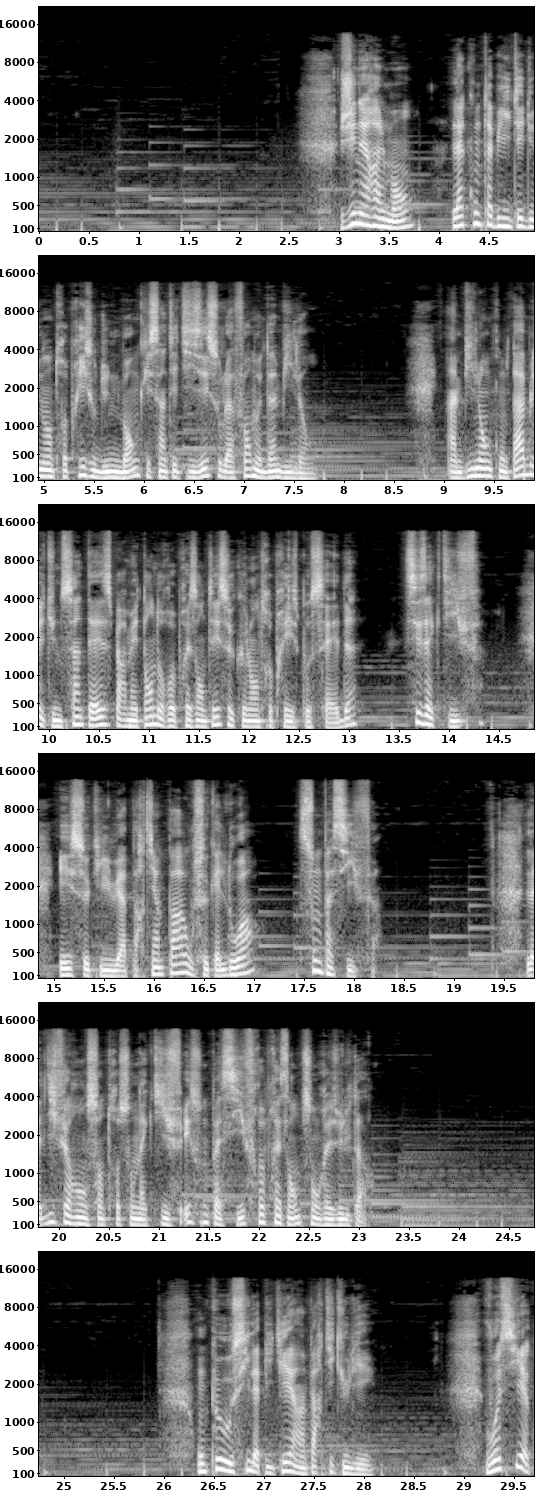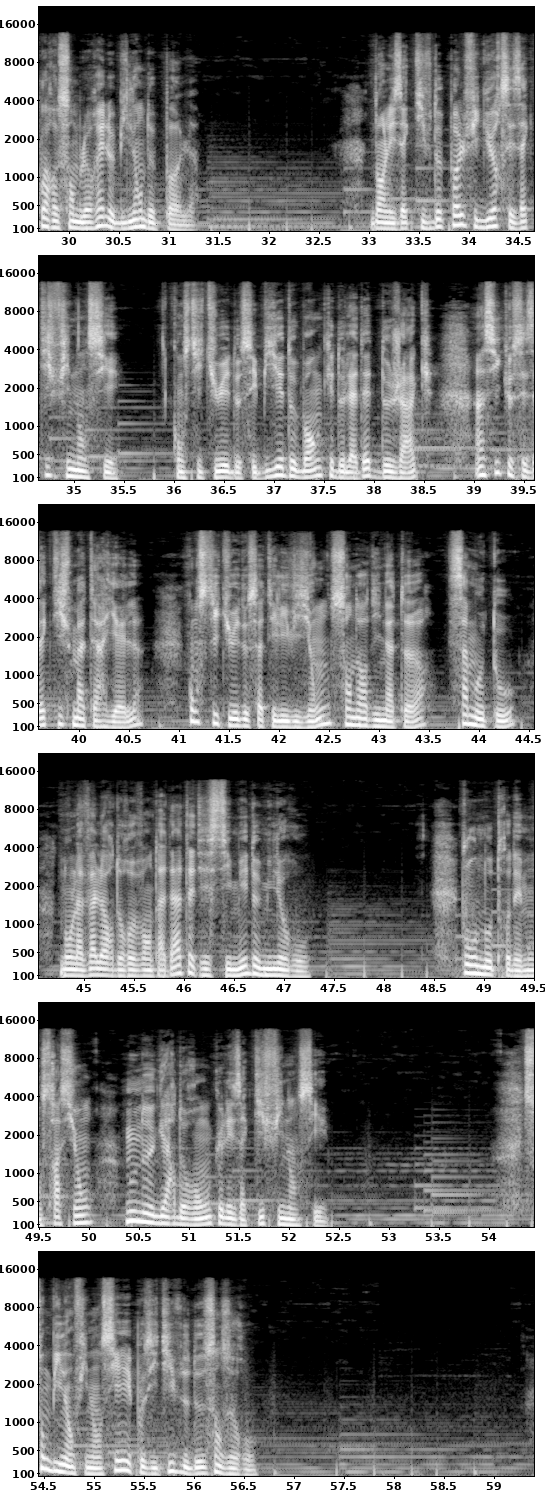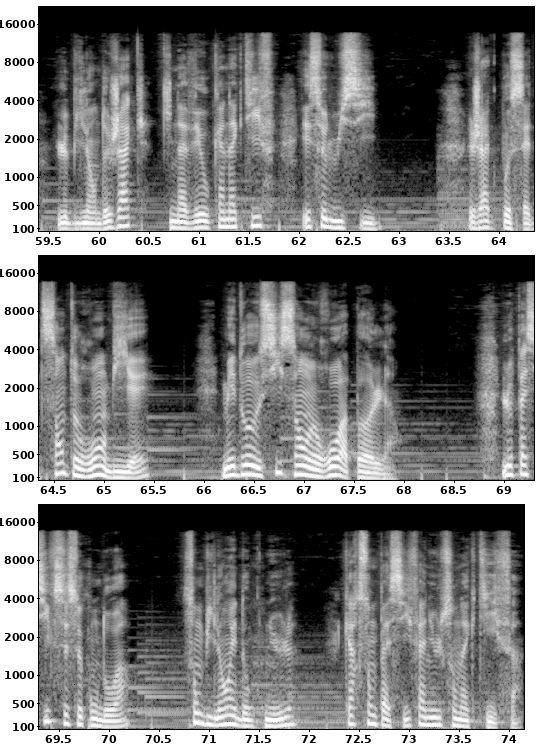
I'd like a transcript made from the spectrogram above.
Généralement, la comptabilité d'une entreprise ou d'une banque est synthétisée sous la forme d'un bilan. Un bilan comptable est une synthèse permettant de représenter ce que l'entreprise possède, ses actifs, et ce qui lui appartient pas ou ce qu'elle doit, son passif. La différence entre son actif et son passif représente son résultat. On peut aussi l'appliquer à un particulier. Voici à quoi ressemblerait le bilan de Paul. Dans les actifs de Paul figurent ses actifs financiers, constitués de ses billets de banque et de la dette de Jacques, ainsi que ses actifs matériels, constitués de sa télévision, son ordinateur, sa moto, dont la valeur de revente à date est estimée de 1000 euros. Pour notre démonstration, nous ne garderons que les actifs financiers. Son bilan financier est positif de 200 euros. Le bilan de Jacques, qui n'avait aucun actif, est celui-ci. Jacques possède 100 euros en billets, mais doit aussi 100 euros à Paul. Le passif, c'est ce qu'on doit. Son bilan est donc nul, car son passif annule son actif.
